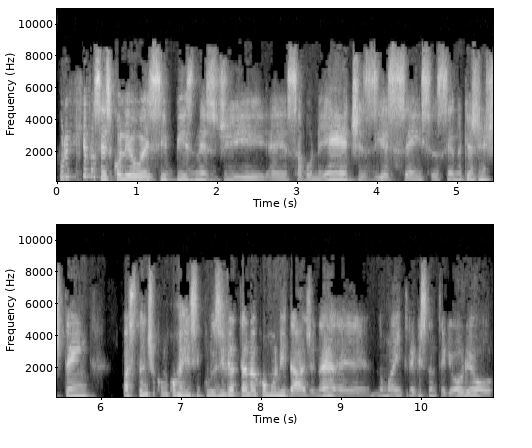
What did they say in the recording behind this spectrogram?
por que, que você escolheu esse business de é, sabonetes e essências, sendo que a gente tem bastante concorrência, inclusive até na comunidade, né? É, numa entrevista anterior, eu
